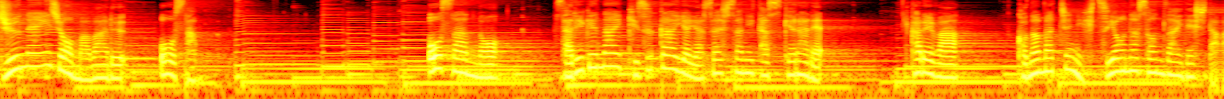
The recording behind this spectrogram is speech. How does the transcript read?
10年以上回る王さん。王さんのさりげない気遣いや優しさに助けられ彼はこの町に必要な存在でした。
